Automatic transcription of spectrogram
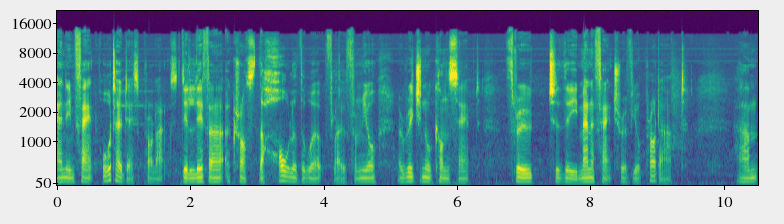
and in fact Autodesk products deliver across the whole of the workflow from your original concept through to the manufacturer of your product. Um,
